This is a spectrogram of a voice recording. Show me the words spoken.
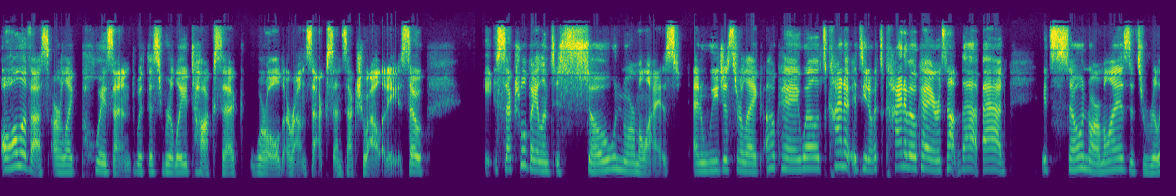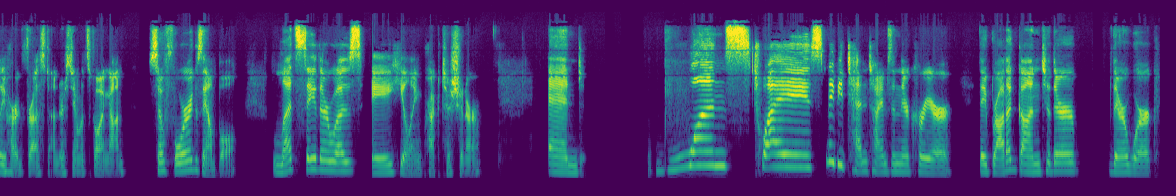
all of us are like poisoned with this really toxic world around sex and sexuality. So sexual violence is so normalized and we just are like, okay, well, it's kind of it's you know, it's kind of okay or it's not that bad. It's so normalized, it's really hard for us to understand what's going on. So for example, let's say there was a healing practitioner and once, twice, maybe 10 times in their career, they brought a gun to their their work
